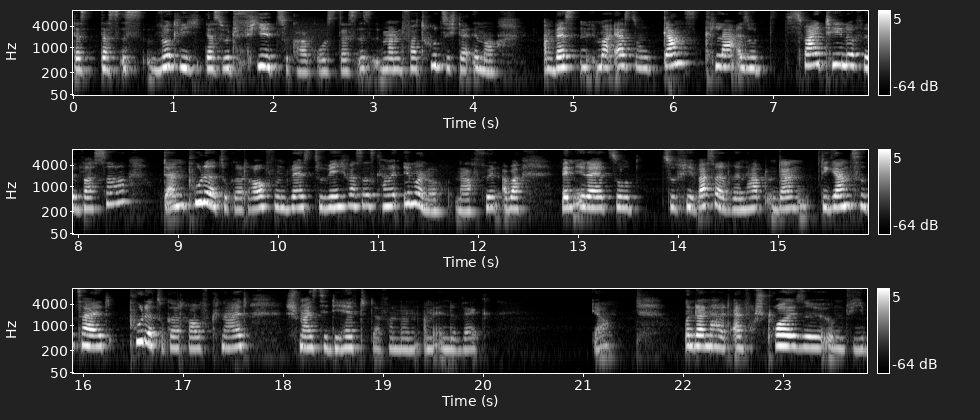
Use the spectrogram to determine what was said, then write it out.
das, das ist wirklich, das wird viel Zuckerguss. Das ist, man vertut sich da immer. Am besten immer erst so ein ganz klar, also zwei Teelöffel Wasser, dann Puderzucker drauf und wenn es zu wenig Wasser ist, kann man immer noch nachfüllen. Aber wenn ihr da jetzt so zu viel Wasser drin habt und dann die ganze Zeit Puderzucker drauf knallt, schmeißt ihr die Hälfte davon dann am Ende weg. Ja. Und dann halt einfach Streusel, irgendwie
